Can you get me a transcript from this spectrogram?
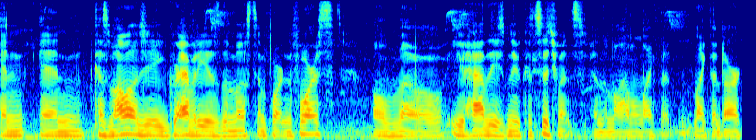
In, cosmology, gravity is the most important force, although you have these new constituents in the model, like the, like the dark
